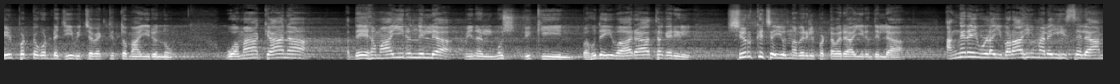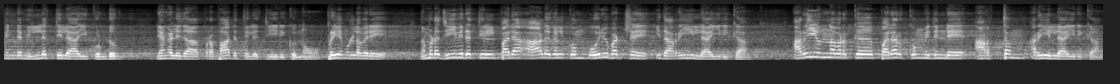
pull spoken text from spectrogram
കീഴ്പ്പെട്ടുകൊണ്ട് ജീവിച്ച വ്യക്തിത്വമായിരുന്നു. ഒമാക്കാന അദ്ദേഹമായിരുന്നില്ല. മിനൽ മുഷ്രിഖീൻ ബഹുദൈവ ആരാധകരിൽ ഷിർക്ക് ചെയ്യുന്നവരിൽപ്പെട്ടവരായിരുന്നില്ല. അങ്ങനെയുള്ള ഇബ്രാഹിം അലൈഹിസ്സലാമിന്റെ മില്ലത്തിലായിക്കൊണ്ടും ഞങ്ങളിതാ പ്രഭാതത്തിലെത്തിയിരിക്കുന്നു. പ്രിയമുള്ളവരെ നമ്മുടെ ജീവിതത്തിൽ പല ആളുകൾക്കും ഒരുപക്ഷെ ഇതറിയില്ലായിരിക്കാം. അറിയുന്നവർക്ക് പലർക്കും ഇതിന്റെ അർത്ഥം അറിയില്ലായിരിക്കാം.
